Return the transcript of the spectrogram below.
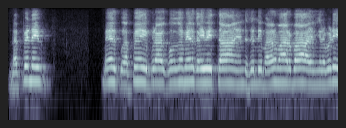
நப்பினை மேல் அப்பே மேல் கை வைத்தான் என்று சொல்லி மலர் மார்பா என்கிறபடி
